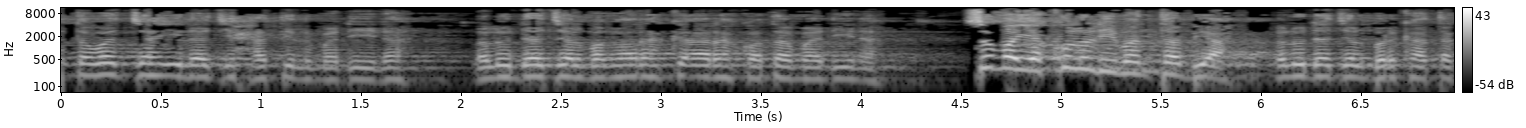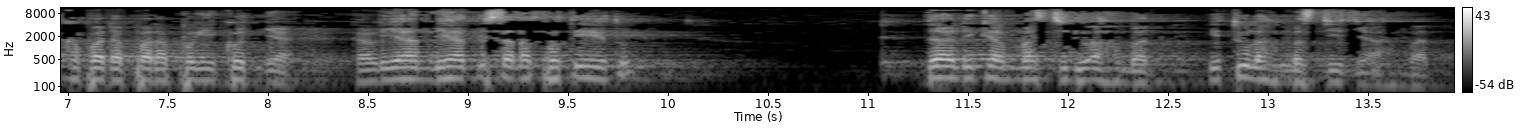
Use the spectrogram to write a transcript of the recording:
Yatawajjah ila jihatil Madinah. Lalu Dajjal mengarah ke arah kota Madinah. Summa yaqulu liman tabi'ah. Lalu Dajjal berkata kepada para pengikutnya, kalian lihat istana putih itu? Dalika Masjidul Ahmad. Itulah masjidnya Ahmad.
